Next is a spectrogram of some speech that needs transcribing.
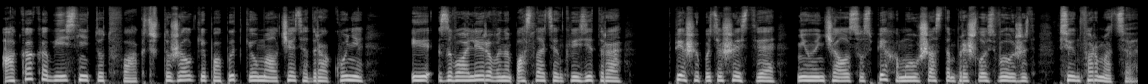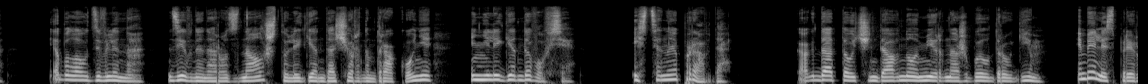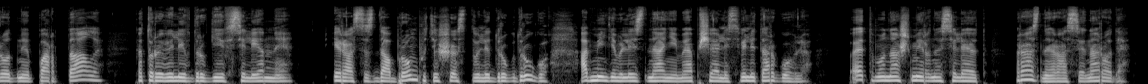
А как объяснить тот факт, что жалкие попытки умолчать о драконе и завуалированно послать инквизитора в пешее путешествие не увенчалось успехом, и ушастым пришлось выложить всю информацию? Я была удивлена. Дивный народ знал, что легенда о черном драконе и не легенда вовсе. Истинная правда. Когда-то очень давно мир наш был другим — Имелись природные порталы, которые вели в другие вселенные, и расы с добром путешествовали друг к другу, обменивались знаниями, общались, вели торговлю. Поэтому наш мир населяют разные расы и народы.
